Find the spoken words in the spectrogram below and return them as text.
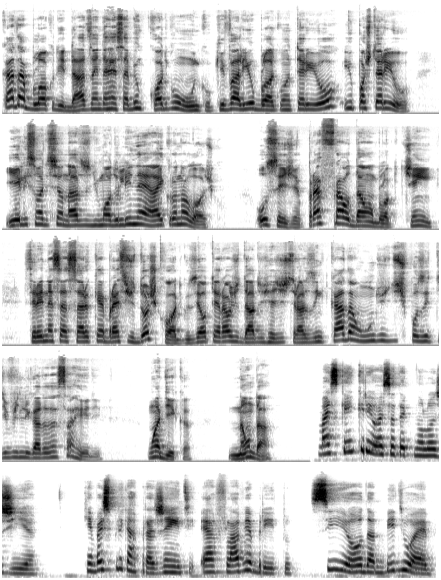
Cada bloco de dados ainda recebe um código único que valia o bloco anterior e o posterior, e eles são adicionados de modo linear e cronológico. Ou seja, para fraudar uma blockchain, seria necessário quebrar esses dois códigos e alterar os dados registrados em cada um dos dispositivos ligados a essa rede. Uma dica: não dá. Mas quem criou essa tecnologia? Quem vai explicar para a gente é a Flávia Brito, CEO da BidWeb,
